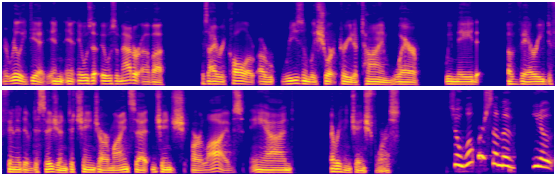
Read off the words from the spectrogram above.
It really did. And, and it was a, it was a matter of a, as I recall, a, a reasonably short period of time where we made a very definitive decision to change our mindset and change our lives. And everything changed for us. So, what were some of you know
